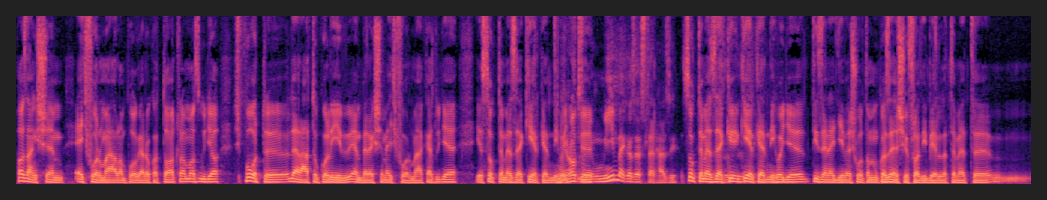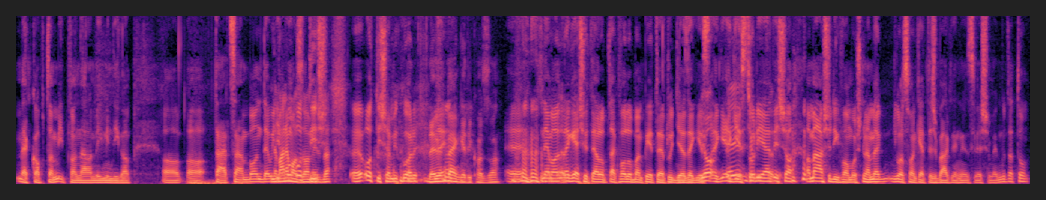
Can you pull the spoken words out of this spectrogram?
hazánk sem egyforma állampolgárokat tartalmaz, ugye a sport lelátókon lévő emberek sem egyformák. Hát ugye én szoktam ezzel kérkedni, Hogy hogy ott vagyunk mi, meg az Eszterházi. Szoktam ezzel kérkedni, hogy ö, 11 éves voltam, amikor az első Fradi bérletemet megkaptam, itt van nálam még mindig a, a, a tárcámban, de, ugye már nem ott, azzal is, ö, ott is, amikor... De ők beengedik hozzá. Nem, a legelsőt ellopták, valóban Péter tudja az egész, Ja, egész, sztoriát, és a, a második van most nem, meg 82-es bárkinek nagyon szívesen megmutatom.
